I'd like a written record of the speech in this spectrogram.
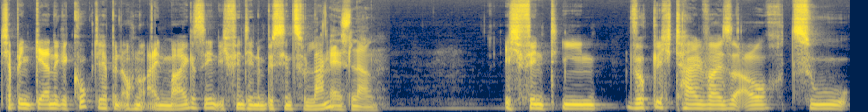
Ich habe ihn gerne geguckt. Ich habe ihn auch nur einmal gesehen. Ich finde ihn ein bisschen zu lang. Er ist lang. Ich finde ihn wirklich teilweise auch zu,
